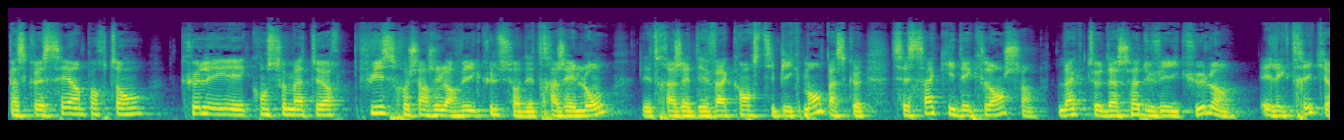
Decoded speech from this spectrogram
parce que c'est important que les consommateurs puissent recharger leur véhicule sur des trajets longs, des trajets des vacances typiquement, parce que c'est ça qui déclenche l'acte d'achat du véhicule électrique.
